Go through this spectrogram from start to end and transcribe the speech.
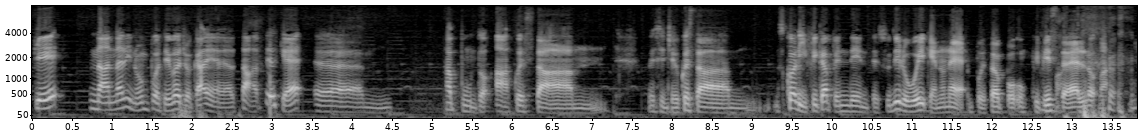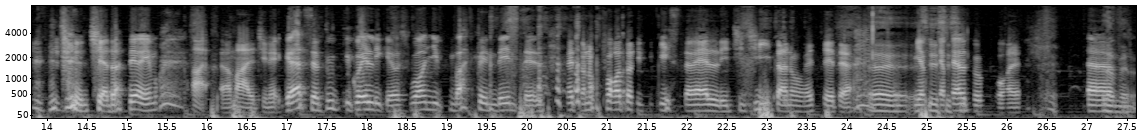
che Nannali non poteva giocare in realtà perché ehm, appunto ha questa, mm, dice, questa mm, squalifica pendente su di lui, che non è purtroppo un pipistrello, ma ci adatteremo ah, a margine. Grazie a tutti quelli che su ogni pendente mettono foto di pipistrelli, ci citano, eccetera. Eh, mi ha sì, aperto sì. il cuore. Um,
